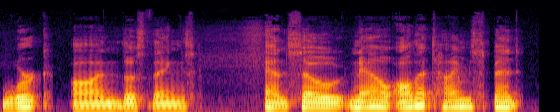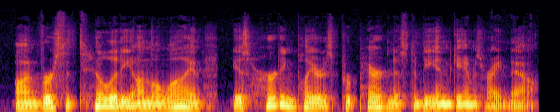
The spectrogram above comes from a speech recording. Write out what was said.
work on those things. And so now all that time spent on versatility on the line is hurting players' preparedness to be in games right now.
